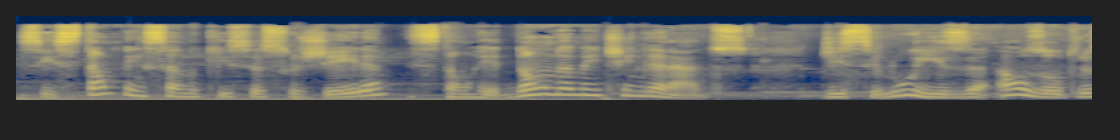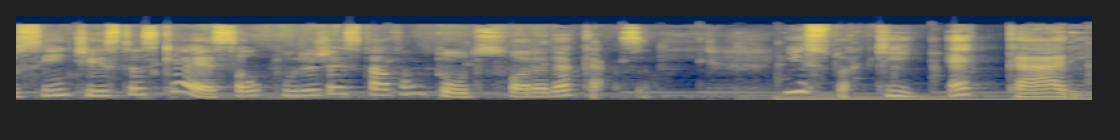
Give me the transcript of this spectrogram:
Se estão pensando que isso é sujeira, estão redondamente enganados, disse Luísa aos outros cientistas que a essa altura já estavam todos fora da casa. Isto aqui é cárie,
